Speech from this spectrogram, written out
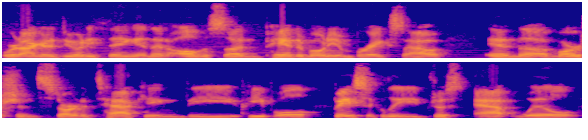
we're not going to do anything. And then all of a sudden, pandemonium breaks out and the Martians start attacking the people basically just at will.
